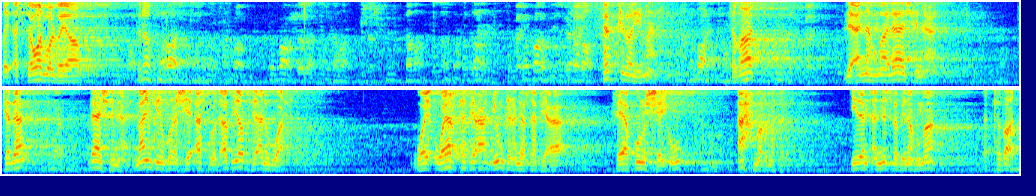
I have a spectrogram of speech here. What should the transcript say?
طيب السواد والبياض. تناقض. فكروا يا جماعة تضاد. لأنهما لا يجتمعان. كذا؟ لا يجتمعان. ما يمكن يكون الشيء أسود أبيض في آن واحد. وي- ويرتفعان. يمكن أن يرتفعا. فيكون الشيء أحمر مثلا. إذن النسبة بينهما التضاد.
